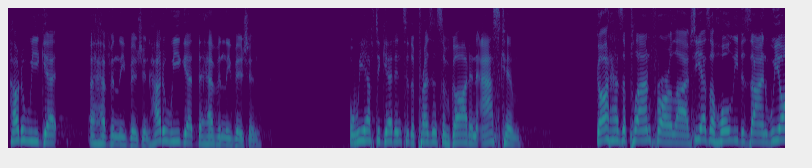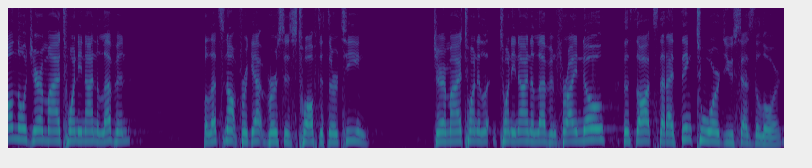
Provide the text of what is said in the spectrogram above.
How do we get a heavenly vision? How do we get the heavenly vision? Well, we have to get into the presence of God and ask Him. God has a plan for our lives. He has a holy design. We all know Jeremiah 29 11, but let's not forget verses 12 to 13. Jeremiah 20, 29 11, for I know the thoughts that I think toward you, says the Lord.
